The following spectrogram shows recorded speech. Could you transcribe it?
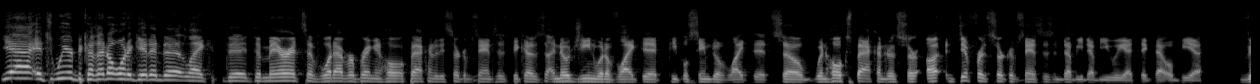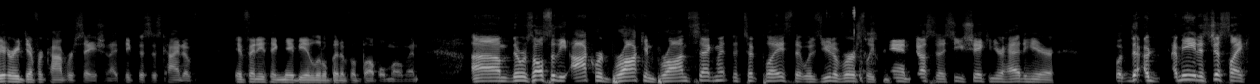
Yeah, it's weird because I don't want to get into like the demerits of whatever bringing Hulk back under these circumstances because I know Gene would have liked it. People seem to have liked it. So when Hulk's back under cir- uh, different circumstances in WWE, I think that will be a very different conversation. I think this is kind of if anything, maybe a little bit of a bubble moment. Um, there was also the awkward Brock and Braun segment that took place that was universally panned. Justin, I see you shaking your head here. But th- I mean, it's just like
